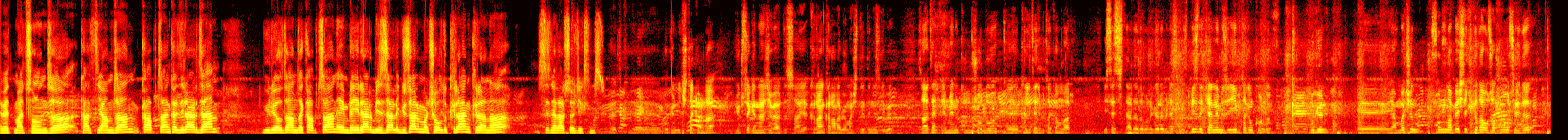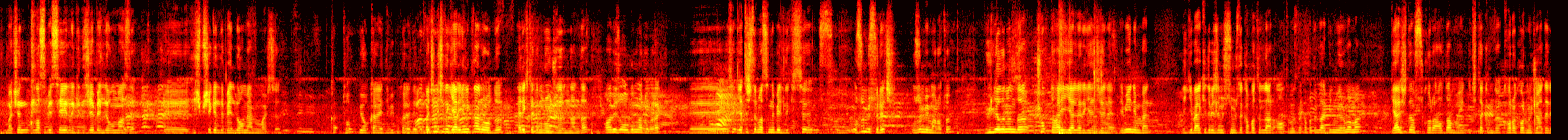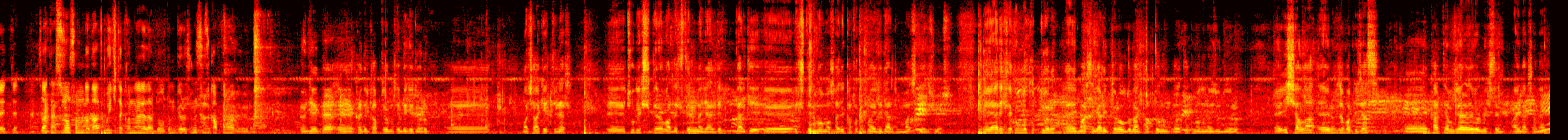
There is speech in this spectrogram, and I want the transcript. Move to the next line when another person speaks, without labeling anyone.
Evet maç sonunda katliamdan kaptan Kadir Erdem, Gül Yıldız'dan da kaptan Emre İrer bizlerle güzel bir maç oldu. Kıran kırana. Siz neler söyleyeceksiniz?
Evet, e, bugün iki takım da yüksek enerji verdi sahaya. Kıran kırana bir maç dediğiniz gibi. Zaten Emre'nin kurmuş olduğu e, kaliteli bir takım var. İstatistiklerde de bunu görebilirsiniz. Biz de kendimize iyi bir takım kurduk. Bugün e, yani maçın sonuna 5 dakika daha uzatma olsaydı maçın nasıl bir seyirle gideceği belli olmazdı. E, hiçbir şekilde belli olmayan bir maçtı. Ka- top bir o kaleydi, bir bu kaleydi. Maçın içinde gerginlikler oldu her iki takımın oyuncularından da. Ama biz olgunlar olarak e, yatıştırmasını bildik. Se- uzun bir süreç, uzun bir maraton. Gülyalı'nın da çok daha iyi yerlere geleceğine eminim ben. Ligi belki de bizim üstümüzde kapatırlar, altımızda kapatırlar bilmiyorum ama gerçekten skora aldanmayın. İki takım da korakor mücadele etti. Zaten sezon sonunda da bu iki takımın nerelerde olduğunu görürsünüz. Sözü kaptanıma veriyorum.
Öncelikle e, Kadir Kaptanımı tebrik ediyorum. E, hak ettiler. E, çok eksikleri vardı. Eksiklerimle geldi. Belki e, eksiklerim olmasaydı kafa kafaya giderdi bu maç diye düşünüyoruz. E, her iki takımı da kutluyorum. E, maçta gerçekten oldu. Ben kaptanım, e, takım adına özür diliyorum. E, inşallah e, önümüze bakacağız. E, katliamı güzel görmek isterim. Hayırlı akşamlar.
